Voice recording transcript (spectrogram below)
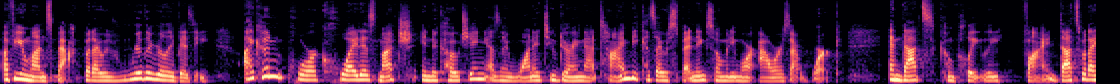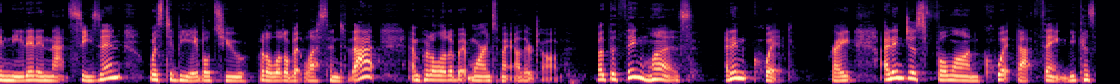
a few months back, but I was really, really busy. I couldn't pour quite as much into coaching as I wanted to during that time because I was spending so many more hours at work. And that's completely fine. That's what I needed in that season was to be able to put a little bit less into that and put a little bit more into my other job. But the thing was, I didn't quit, right? I didn't just full on quit that thing because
